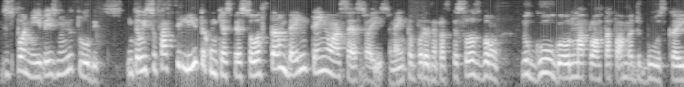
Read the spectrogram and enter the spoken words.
disponíveis no YouTube. Então isso facilita com que as pessoas também tenham acesso a isso, né? Então, por exemplo, as pessoas vão no Google ou numa plataforma de busca e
